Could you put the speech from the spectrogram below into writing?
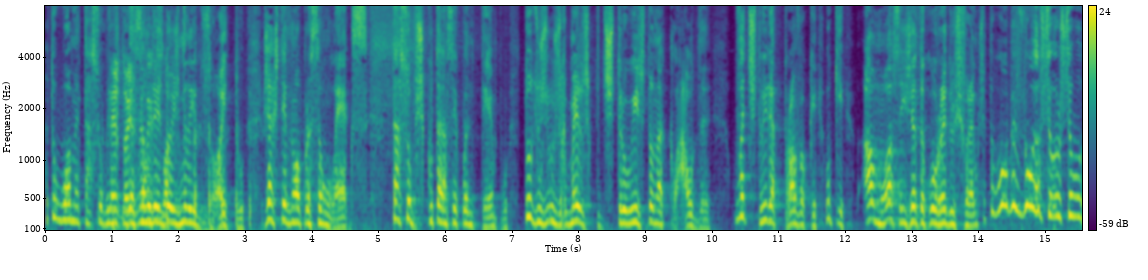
Então o homem está sob investigação desde 2018. 2018, já esteve na Operação Lex, está sob escuta há não sei quanto tempo, todos os, os remédios que destruir estão na cloud. Vai destruir a prova o quê? O quê? Almoça e janta com o rei dos frangos. Então, oh, mas oh, eles são, eles são,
